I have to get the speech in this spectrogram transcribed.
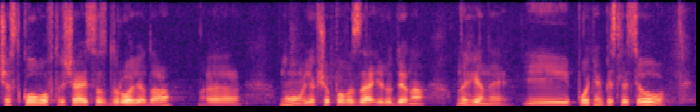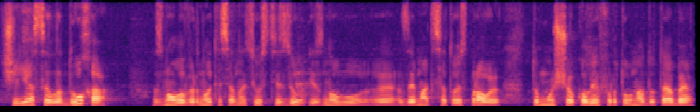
частково втрачається здоров'я, да? е, ну, якщо повезе і людина не гине. І потім після цього, чи є сила духа знову вернутися на цю стізю і знову е, займатися тою справою. Тому що коли фортуна до тебе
